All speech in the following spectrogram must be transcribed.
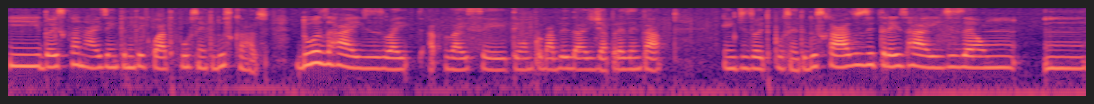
e dois canais em 34% dos casos. Duas raízes vai, vai ser, tem uma probabilidade de apresentar em 18% dos casos, e três raízes é um, um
